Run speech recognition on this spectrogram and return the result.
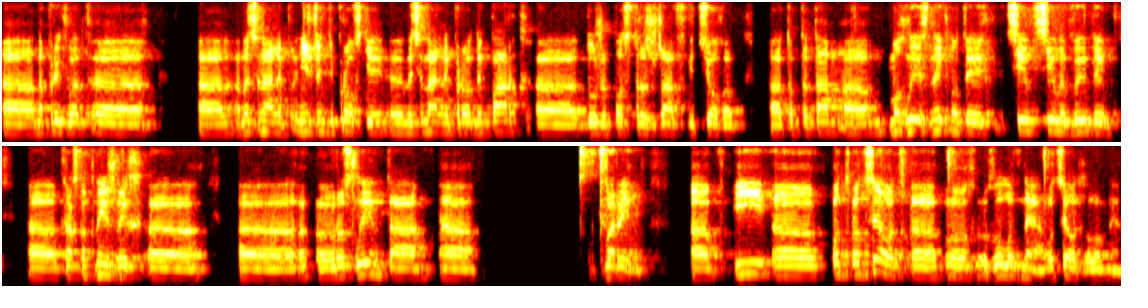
е, наприклад, е, е, національний Ніжньодніпровський е, національний природний парк е, дуже постраждав від цього. Е, Тобто, там е, могли зникнути ці цілі види е, краснокнижних е, е, рослин та е, тварин. І е, от оце от е, головне. Оце от головне.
